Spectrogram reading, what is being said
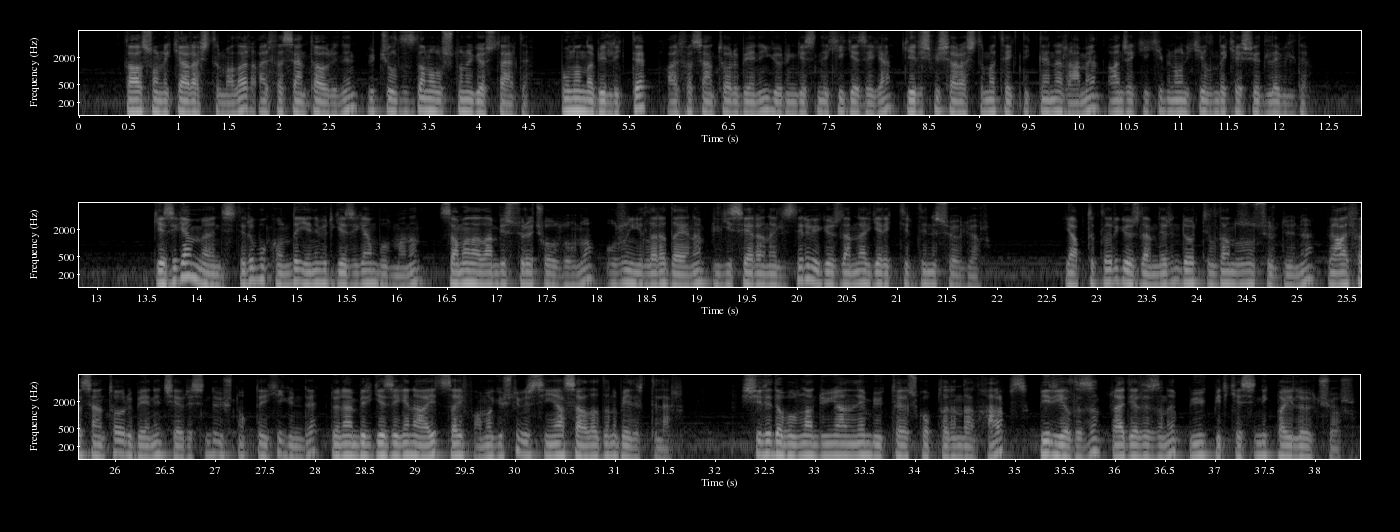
Daha sonraki araştırmalar Alfa Centauri'nin 3 yıldızdan oluştuğunu gösterdi. Bununla birlikte Alfa Centauri B'nin yörüngesindeki gezegen gelişmiş araştırma tekniklerine rağmen ancak 2012 yılında keşfedilebildi. Gezegen mühendisleri bu konuda yeni bir gezegen bulmanın zaman alan bir süreç olduğunu, uzun yıllara dayanan bilgisayar analizleri ve gözlemler gerektirdiğini söylüyor. Yaptıkları gözlemlerin 4 yıldan uzun sürdüğünü ve Alfa Centauri B'nin çevresinde 3.2 günde dönen bir gezegene ait zayıf ama güçlü bir sinyal sağladığını belirttiler. Şili'de bulunan dünyanın en büyük teleskoplarından HARPS, bir yıldızın radyal hızını büyük bir kesinlik payıyla ölçüyor.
